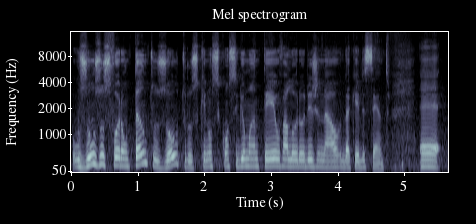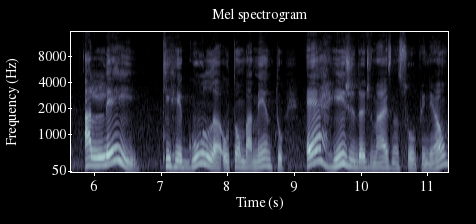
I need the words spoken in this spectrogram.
os usos foram tantos outros que não se conseguiu manter o valor original daquele centro. É, a lei que regula o tombamento é rígida demais, na sua opinião?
